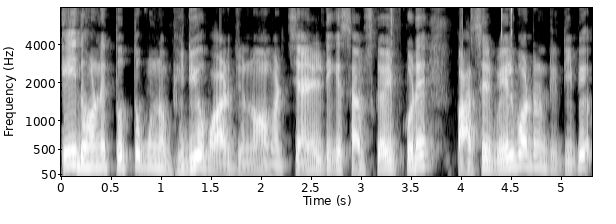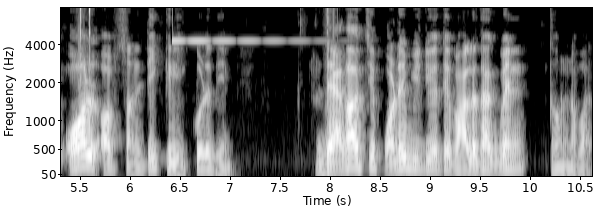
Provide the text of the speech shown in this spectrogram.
এই ধরনের তথ্যপূর্ণ ভিডিও পাওয়ার জন্য আমার চ্যানেলটিকে সাবস্ক্রাইব করে পাশের বেল বটনটি টিপে অল অপশানটি ক্লিক করে দিন। দেখা হচ্ছে পরের ভিডিওতে। ভালো থাকবেন। ধন্যবাদ।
